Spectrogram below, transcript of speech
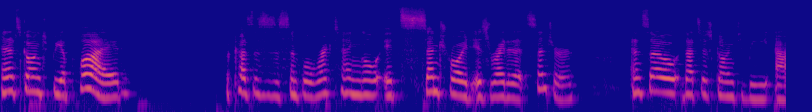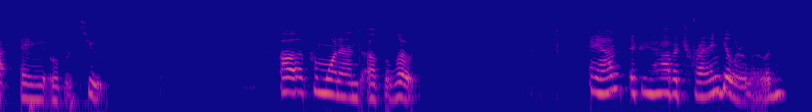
and it's going to be applied because this is a simple rectangle, its centroid is right at its center, and so that's just going to be at A over 2 uh, from one end of the load. And if you have a triangular load,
